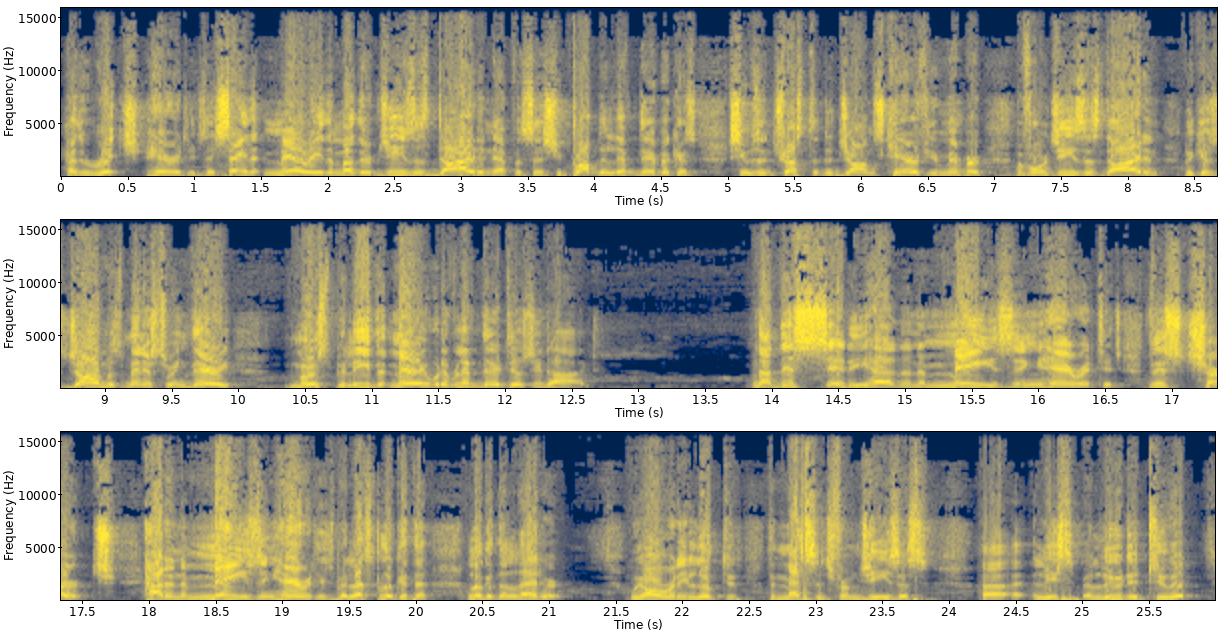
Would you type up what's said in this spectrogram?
has a rich heritage. They say that Mary, the mother of Jesus, died in Ephesus. She probably lived there because she was entrusted to John's care, if you remember, before Jesus died. And because John was ministering there, most believe that Mary would have lived there till she died. Now, this city had an amazing heritage. This church had an amazing heritage. But let's look at the, look at the letter. We already looked at the message from Jesus uh, at least alluded to it.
